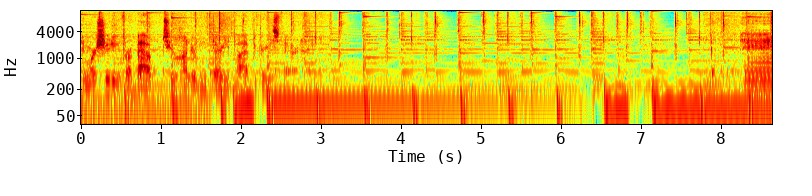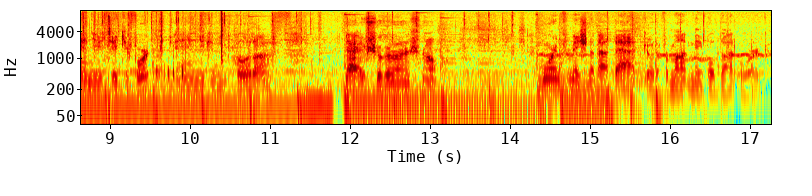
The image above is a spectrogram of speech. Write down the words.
And we're shooting for about 235 degrees Fahrenheit. And you take your fork and you can pull it off. That is sugar on snow. More information about that, go to vermontmaple.org.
